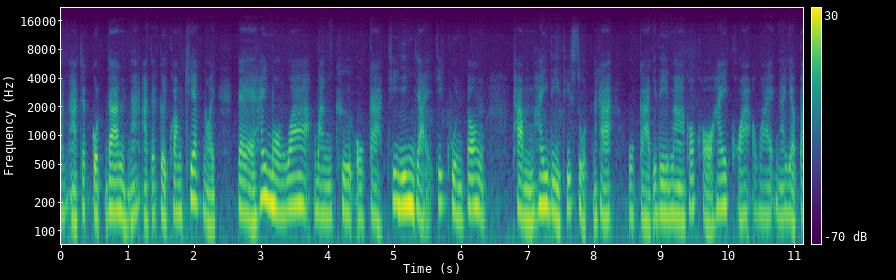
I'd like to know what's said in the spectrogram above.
มันอาจจะกดดันนะอาจจะเกิดความเครียดหน่อย แต่ให้มองว่ามันคือโอกาสที่ยิ่งใหญ่ที่คุณต้องทำให้ดีที่สุดนะคะ โอกาสดีๆมาก็ขอให้คว้าเอาไว้นะอย่าไป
